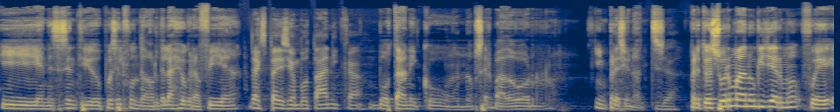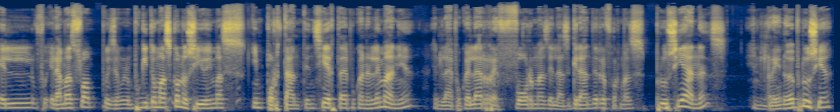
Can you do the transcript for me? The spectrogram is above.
y en ese sentido pues el fundador de la geografía, La expedición botánica. botánico, un observador impresionante. Pero entonces su hermano Guillermo fue el, fue- era más, pues, un poquito más conocido y más importante en cierta época en Alemania, en la época de las reformas, de las grandes reformas prusianas, en el reino de Prusia,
